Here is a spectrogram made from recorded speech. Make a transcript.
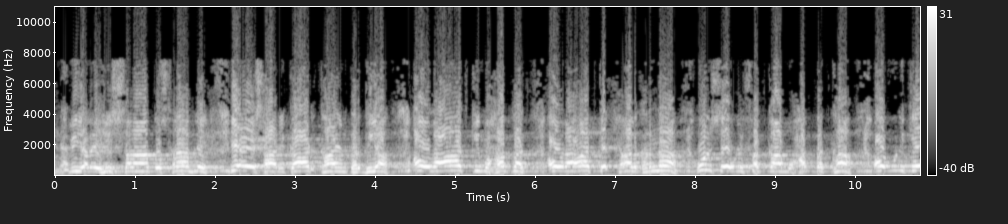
نبی علیہ السلام تو سلام نے یہ ایسا ریکارڈ قائم کر دیا۔ اولاد کی محبت اولاد کے خیال کرنا، ان سے الفت کا، محبت کا، اور ان کے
